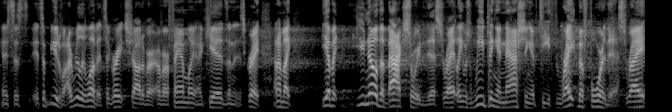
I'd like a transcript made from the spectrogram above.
And it's just, it's a beautiful, I really love it. It's a great shot of our, of our family and our kids, and it's great. And I'm like, yeah, but you know the backstory to this, right? Like it was weeping and gnashing of teeth right before this, right?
